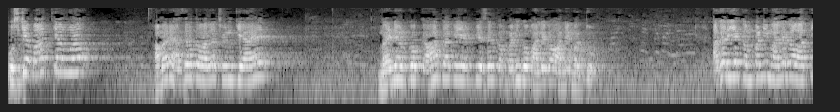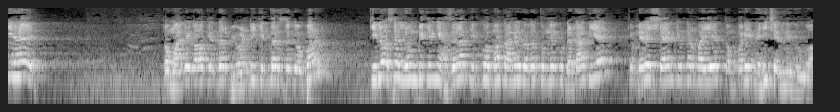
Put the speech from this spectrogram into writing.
उसके बाद क्या हुआ? हमारे हज़रत वाला चुन के आए। मैंने उनको कहा था कि एमपीएसएल कंपनी को मालेगांव आने मत दो। अगर ये कंपनी मालेगांव आती है तो मालेगांव के अंदर भिवंडी की तर्ज के ऊपर किलो से लूम बिकेंगे। हज़रत, इनको मत आने दो, अगर तुमने इनको डटा दिए कि मेरे शहर के अंदर मैं ये कंपनी नहीं चलने दूँगा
